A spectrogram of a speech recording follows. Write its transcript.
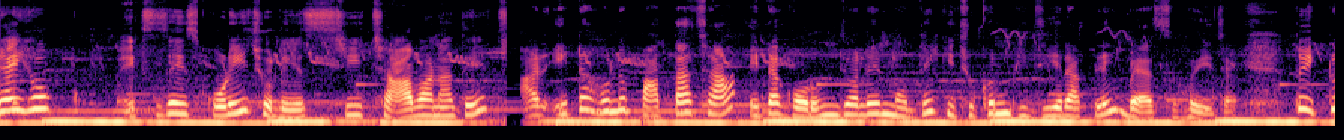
যাই হোক এক্সারসাইজ করেই চলে এসেছি, চা বানাতে। আর এটা হলো পাতা চা, এটা গরম জলের মধ্যে কিছুক্ষণ ভিজিয়ে রাখলেই ব্যাস হয়ে যায়। তো একটু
